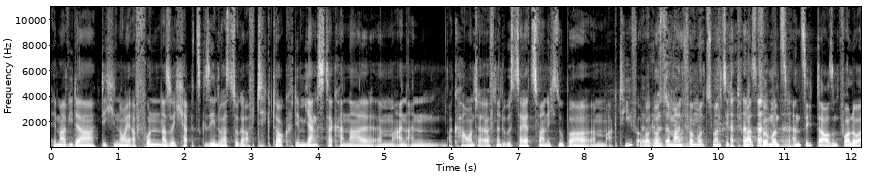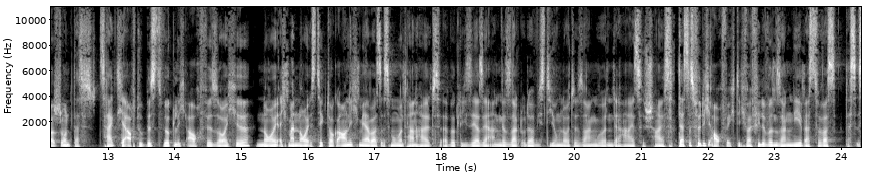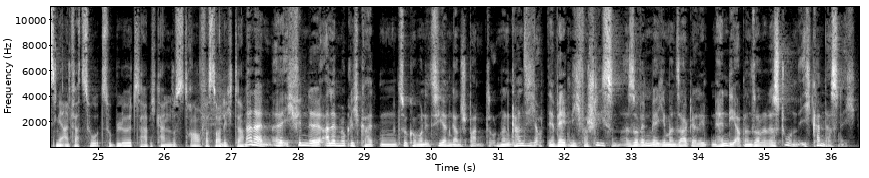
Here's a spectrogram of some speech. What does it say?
immer wieder dich neu erfunden. Also ich habe jetzt gesehen, du hast sogar auf TikTok, dem Youngster-Kanal, ähm, einen, einen Account eröffnet. Du bist da jetzt zwar nicht super ähm, aktiv, aber du hast immerhin 25, du hast 25.000 Follower schon. Das zeigt ja auch, du bist wirklich auch für solche neu, ich meine, neu ist TikTok auch nicht mehr, aber es ist momentan halt äh, wirklich sehr, sehr angesagt oder wie es die jungen Leute sagen würden, der heiße Scheiß. Das ist für dich auch wichtig, weil viele würden sagen, nee, weißt du was, das ist mir einfach zu, zu blöd, da habe ich keine Lust drauf. Was soll ich da? Nein, nein, äh, ich finde alle Möglichkeiten zu kommunizieren ganz spannend. Und man kann sich auch der Welt nicht verschließen. Also wenn mir jemand sagt, er lehnt ein Handy ab, dann soll er das tun. Ich kann das nicht.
